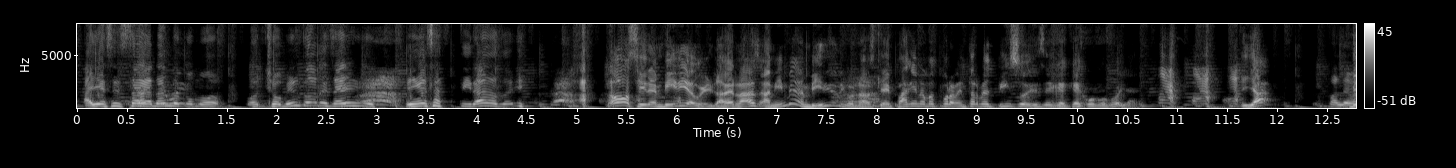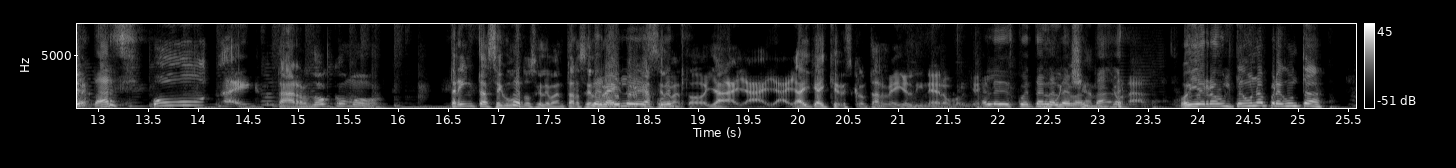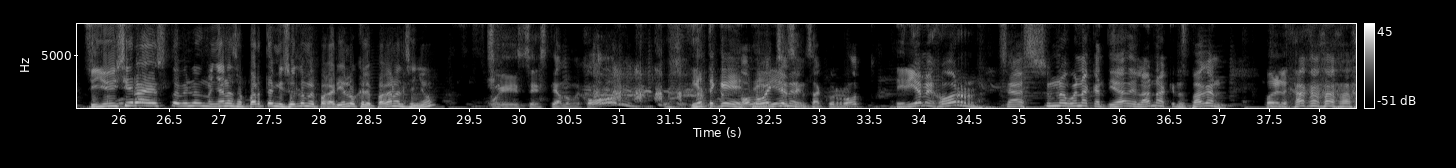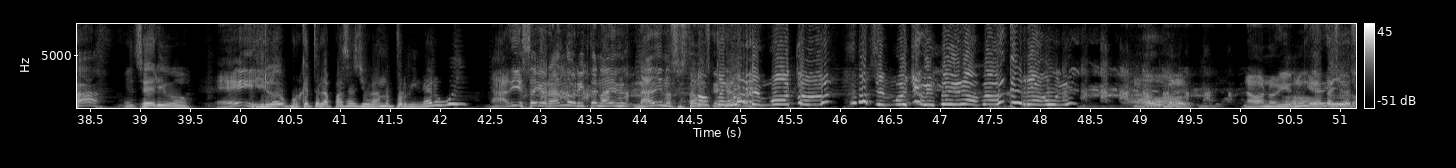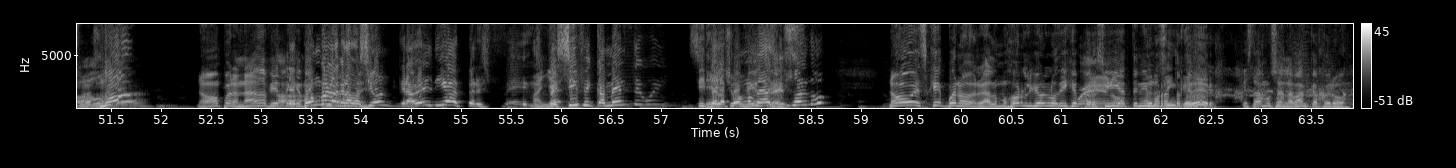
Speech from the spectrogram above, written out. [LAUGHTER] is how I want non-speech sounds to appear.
Allá se está ganando como 8 mil dólares ahí en, en esas tiradas ahí. No, sí da envidia, güey. La verdad, a mí me da envidia. Digo, nada más que paguen nada más por aventarme al piso. Y dice, que qué juego, ya. Y ya. Para levantarse. Puta, eh, tardó como 30 segundos en levantarse el rey, pero ya se levantó. Ya, ya, ya. ya. Hay, hay que descontarle ahí el dinero porque. Él le descuenta la levantada. millonada. Oye, Raúl, tengo una pregunta. Si yo hiciera esto también las mañanas, aparte de mi sueldo, ¿me pagarían lo que le pagan al señor? Pues este, a lo mejor. Fíjate que No lo eches en saco roto. te iría mejor. O sea, es una buena cantidad de lana que nos pagan por el jajajajaja. En serio. ¿Y luego por qué te la pasas llorando por dinero, güey? nadie está llorando ahorita, nadie, nadie nos estamos quejando. remoto! Hace mucho que estoy en la banca, Raúl. No, no, no, yo ¿Por nunca qué he dicho eso. ¿No? No, para nada, fíjate. Te que pongo la grabación, grabé el día pero, eh, Mañana- específicamente, güey. Si De te la pongo, ¿me das tu sueldo? No, es que, bueno, a lo mejor yo lo dije, pero sí, ya teníamos rato que, no- estábamos en la banca, pero,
